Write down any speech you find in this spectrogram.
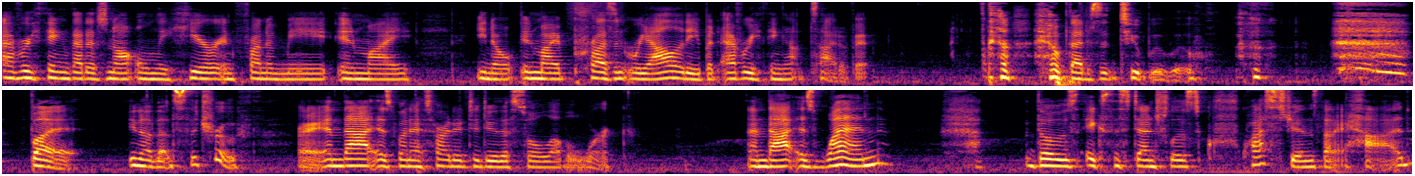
everything that is not only here in front of me in my you know in my present reality but everything outside of it. I hope that isn't too boo boo but you know that's the truth right? And that is when i started to do the soul level work. And that is when those existentialist questions that I had.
